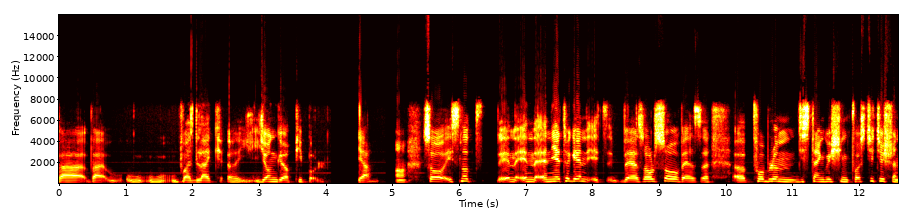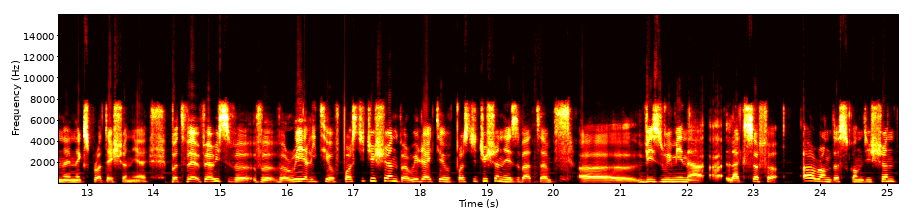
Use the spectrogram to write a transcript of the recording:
that, that, that like uh, younger people, yeah. Uh, so it's not and, and, and yet again, it, there's also there's a, a, problem distinguishing prostitution and exploitation. Yeah, but there, there is the, the, the reality of prostitution. The reality of prostitution is that um, uh, these women are, like suffer this condition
